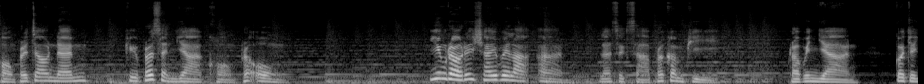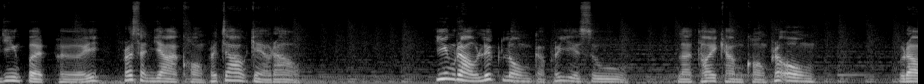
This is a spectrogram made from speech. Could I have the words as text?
ของพระเจ้านั้นคือพระสัญญาของพระองค์ ยิ่งเราได้ใช้เวลาอ่านและศึกษาพระคัมภีร์ พระวิญญาณก็จะยิ่งเปิดเผยพระสัญญาของพระเจ้าแก่เรา ยิ่งเราลึกลงกับพระเยซู และถ้อยคำของพระองค์ เรา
